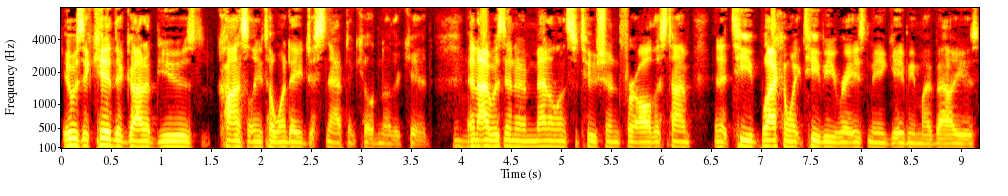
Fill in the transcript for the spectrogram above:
it was a kid that got abused constantly until one day he just snapped and killed another kid. Mhm. And I was in a mental institution for all this time and a t- black and white TV raised me and gave me my values.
